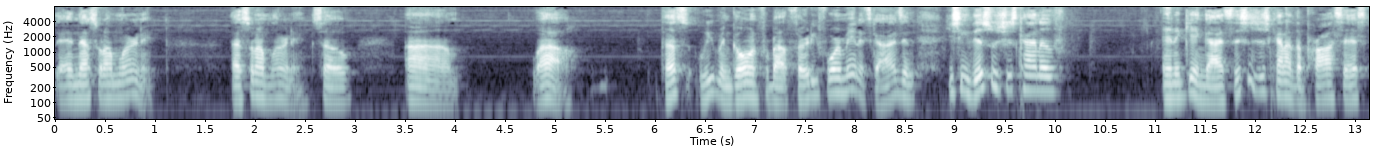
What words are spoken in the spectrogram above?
and that's what I'm learning. That's what I'm learning. So, um, wow, that's we've been going for about 34 minutes, guys. And you see, this was just kind of, and again, guys, this is just kind of the process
